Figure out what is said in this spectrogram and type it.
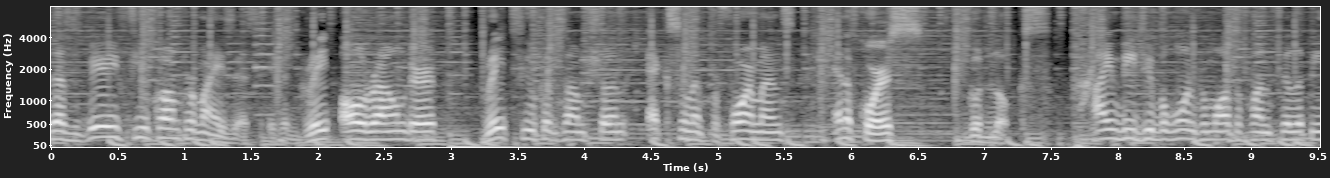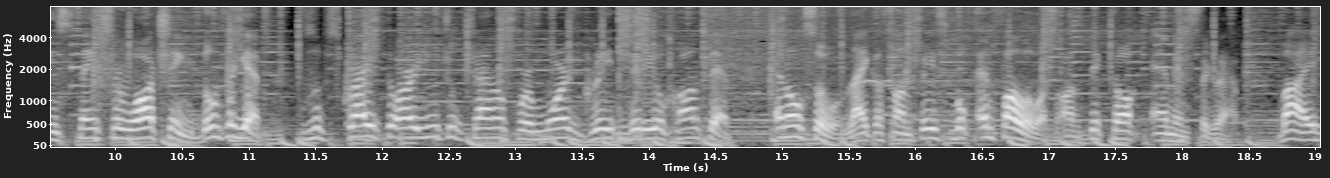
that has very few compromises. It's a great all-rounder, great fuel consumption, excellent performance, and of course, good looks. I'm VJ Bacon from AutoFun Philippines. Thanks for watching. Don't forget to subscribe to our YouTube channel for more great video content. And also, like us on Facebook and follow us on TikTok and Instagram. Bye!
